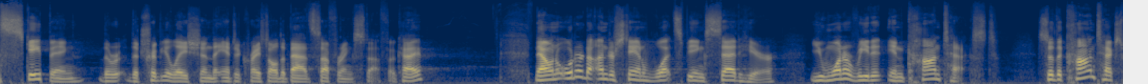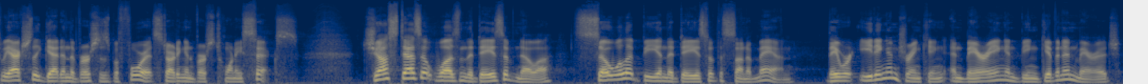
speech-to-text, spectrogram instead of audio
escaping the, the tribulation, the Antichrist, all the bad suffering stuff, okay? Now, in order to understand what's being said here, you want to read it in context. So the context we actually get in the verses before it, starting in verse 26. Just as it was in the days of Noah, so will it be in the days of the Son of Man. They were eating and drinking and marrying and being given in marriage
